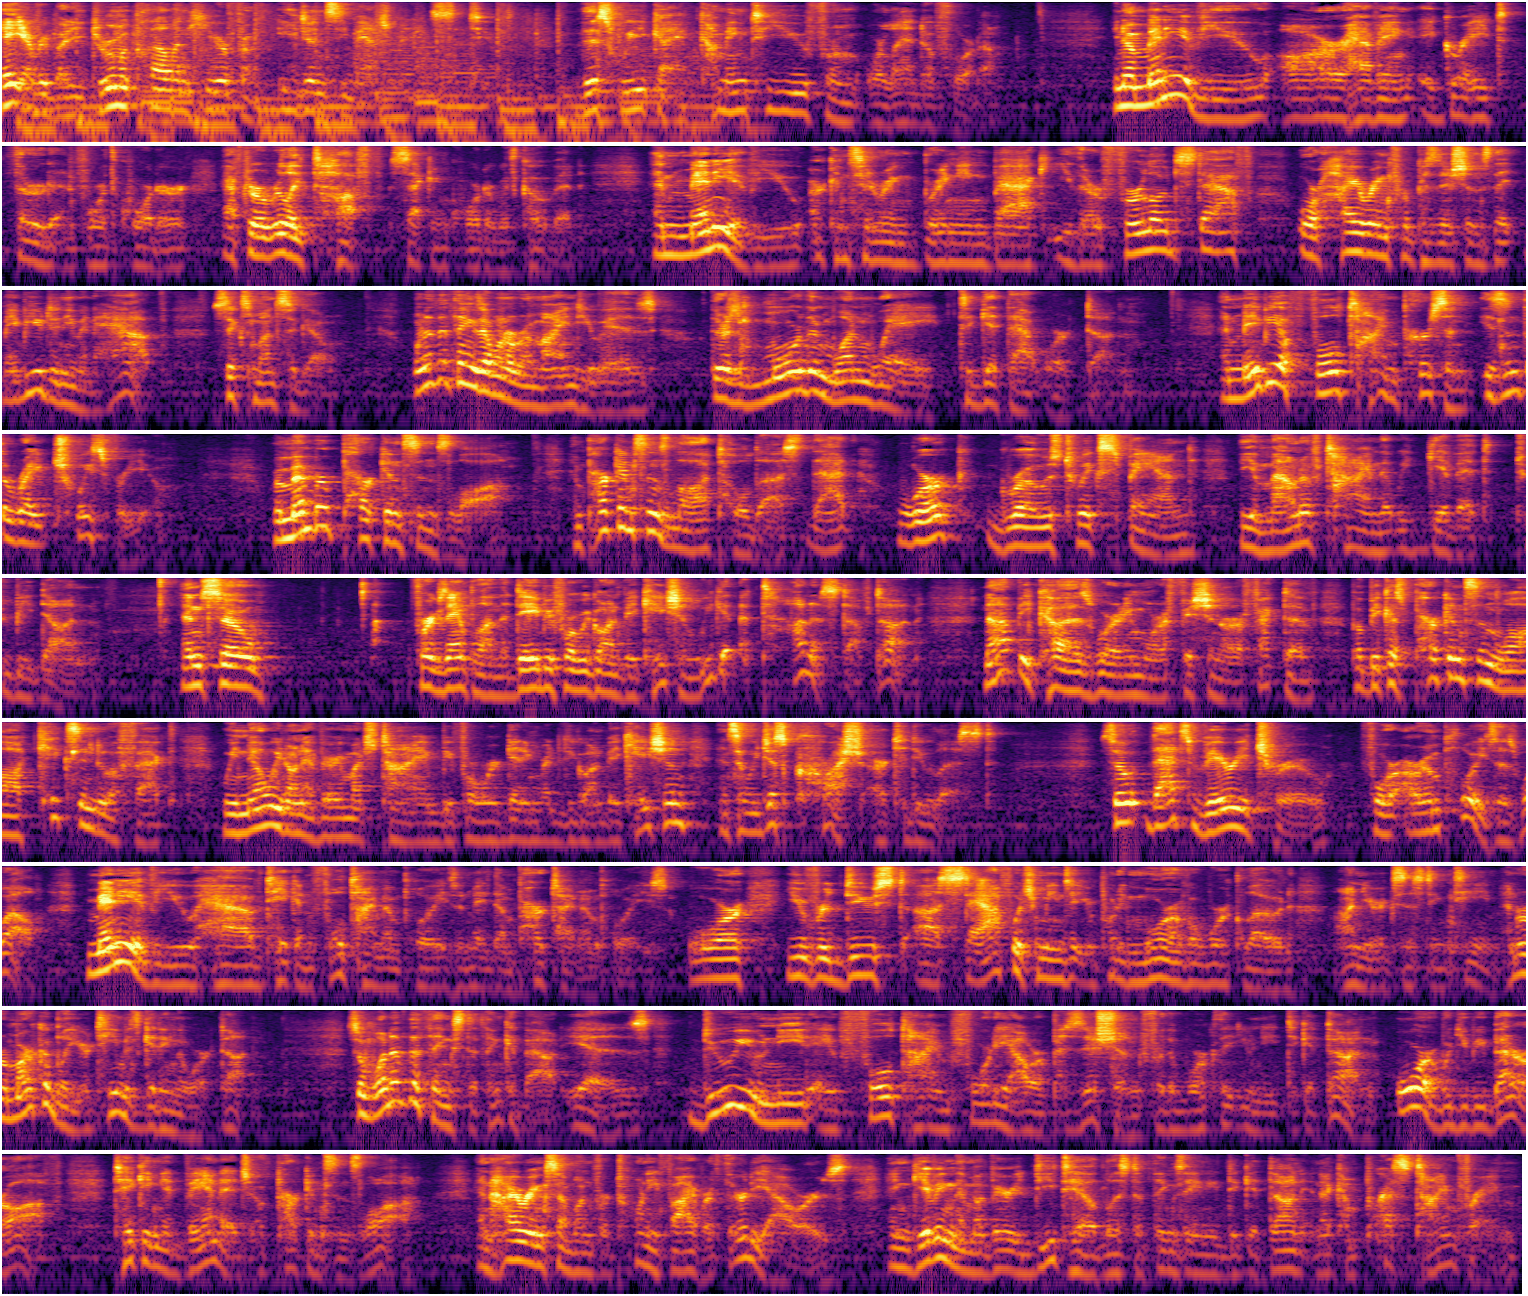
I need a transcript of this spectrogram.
Hey everybody, Drew McLellan here from Agency Management Institute. This week I am coming to you from Orlando, Florida. You know, many of you are having a great third and fourth quarter after a really tough second quarter with COVID. And many of you are considering bringing back either furloughed staff or hiring for positions that maybe you didn't even have six months ago. One of the things I want to remind you is there's more than one way to get that work done. And maybe a full time person isn't the right choice for you. Remember Parkinson's Law. And Parkinson's Law told us that work grows to expand the amount of time that we give it to be done. And so, for example, on the day before we go on vacation, we get a ton of stuff done not because we're any more efficient or effective, but because Parkinson law kicks into effect. We know we don't have very much time before we're getting ready to go on vacation, and so we just crush our to do list. So that's very true for our employees as well. Many of you have taken full time employees and made them part time employees, or you've reduced uh, staff, which means that you're putting more of a workload on your existing team. And remarkably, your team is getting the work done. So, one of the things to think about is do you need a full time 40 hour position for the work that you need to get done? Or would you be better off taking advantage of Parkinson's Law and hiring someone for 25 or 30 hours and giving them a very detailed list of things they need to get done in a compressed time frame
